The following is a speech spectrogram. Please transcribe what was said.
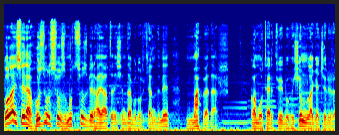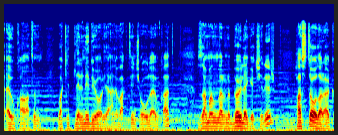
Dolayısıyla huzursuz, mutsuz bir hayatın içinde bulur kendini, mahveder. Gamu tertibi hışımla geçirir evkatın vakitlerini diyor yani vaktin çoğulu evkat. Zamanlarını böyle geçirir. Hasta olarak,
